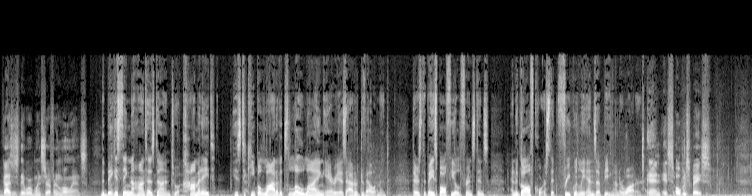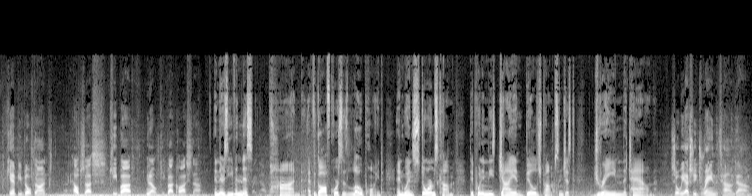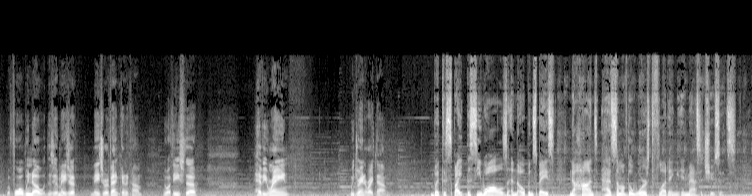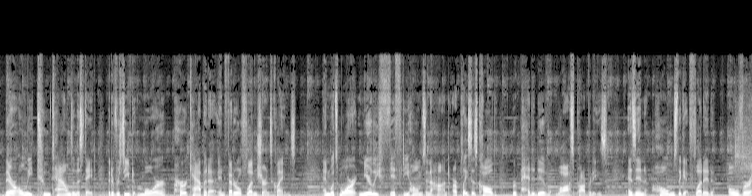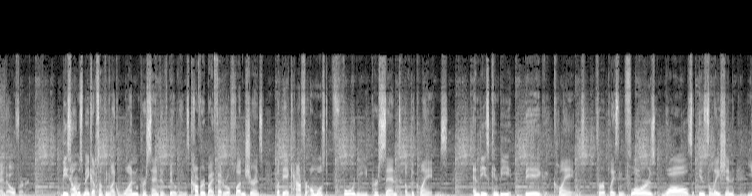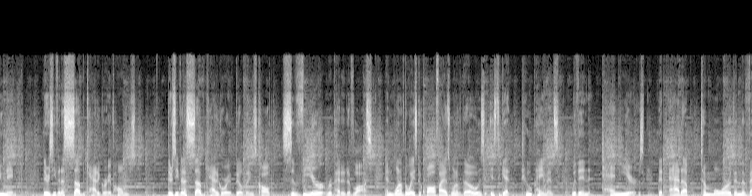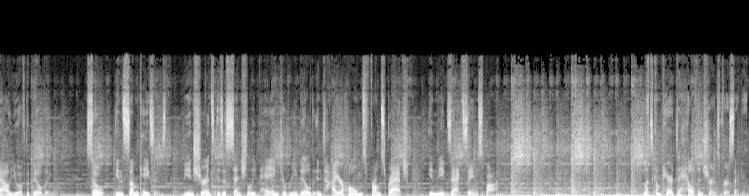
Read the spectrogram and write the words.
guys, they were windsurfing in lowlands. The biggest thing Nahant has done to accommodate is to keep a lot of its low lying areas out of development. There's the baseball field, for instance, and a golf course that frequently ends up being underwater. And it's open space, can't be built on. Helps us keep our, you know, keep our costs down. And there's even this pond at the golf course's low point, and when storms come, they put in these giant bilge pumps and just drain the town. So we actually drain the town down before we know there's a major major event going to come. Northeaster, heavy rain. We drain it right down. But despite the seawalls and the open space, Nahant has some of the worst flooding in Massachusetts. There are only two towns in the state that have received more per capita in federal flood insurance claims. And what's more, nearly 50 homes in Nahant are places called repetitive loss properties, as in homes that get flooded over and over. These homes make up something like 1% of buildings covered by federal flood insurance, but they account for almost 40% of the claims. And these can be big claims for replacing floors, walls, insulation, you name it. There's even a subcategory of homes. There's even a subcategory of buildings called severe repetitive loss. And one of the ways to qualify as one of those is to get two payments within 10 years that add up to more than the value of the building. So, in some cases, the insurance is essentially paying to rebuild entire homes from scratch in the exact same spot. Let's compare it to health insurance for a second.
